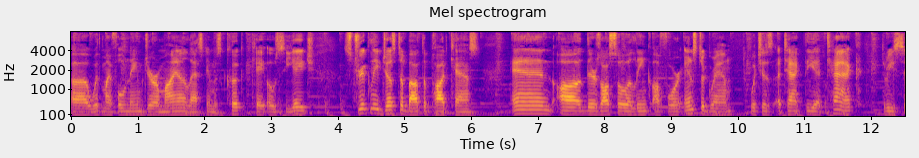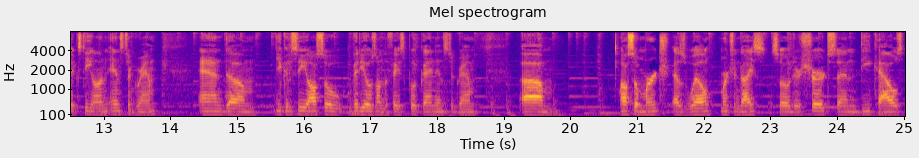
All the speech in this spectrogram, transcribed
uh, with my full name Jeremiah. Last name is Koch K O C H. Strictly just about the podcast and uh, there's also a link uh, for Instagram, which is Attack the Attack 360 on Instagram. And um, you can see also videos on the Facebook and Instagram. Um, also, merch as well, merchandise. So there's shirts and decals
